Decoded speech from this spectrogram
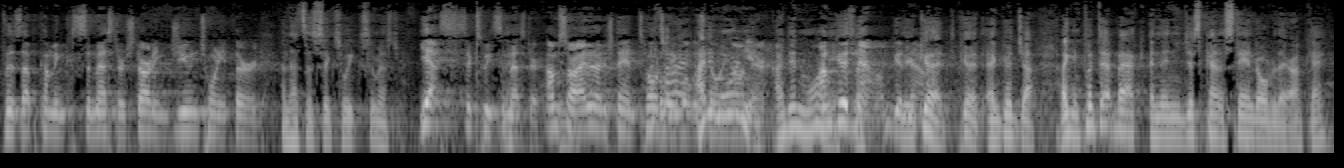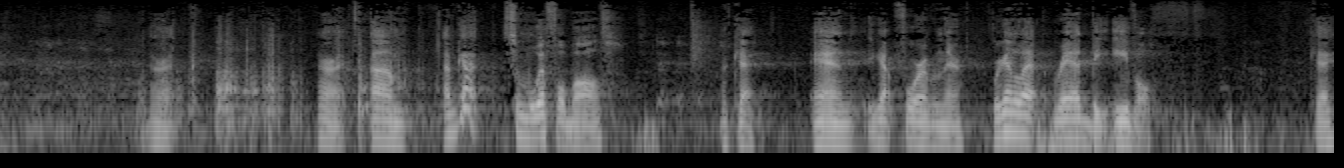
for this upcoming semester starting June 23rd. And that's a six week semester? Yes, six week semester. I'm sorry, I didn't understand totally right. what was going on you. there. I didn't warn I'm you. I'm good so now. I'm good you're now. good, good, and good job. I can put that back and then you just kind of stand over there, okay? All right. All right. Um, I've got some wiffle balls. Okay. And you got four of them there. We're going to let red be evil. Okay?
